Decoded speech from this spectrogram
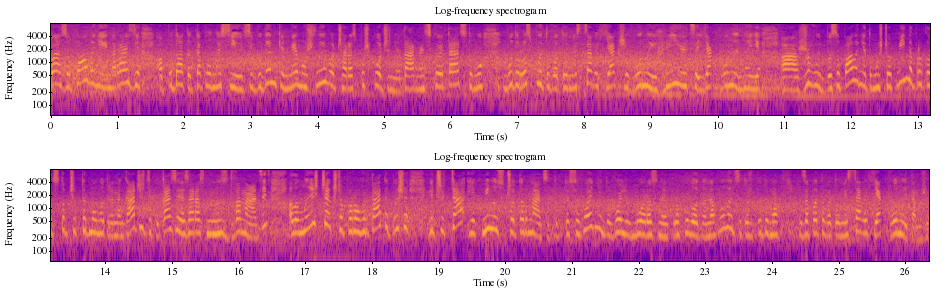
без опалення. І наразі е, подати теплоносії у ці будинки неможливо через пошкодження Дарницької ТЕЦ. Тому буду розпитувати у місцевих, як же вони гріються, як вони нині живуть без опалення. Тому що от мій, наприклад, стопчик термометра на гаджеті показує зараз мінус 12, але нижче, якщо прогортати, пише відчуття як мінус 14. Тобто сьогодні доволі морозно і прохолодно на вулиці. Тож будемо запитувати у місцевих, як вони там жи-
